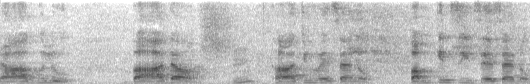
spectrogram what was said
రాగులు బాదాం కాజు వేసాను పంకిన్ సీడ్స్ వేసాను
